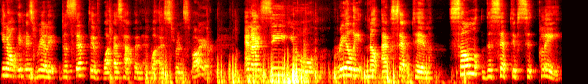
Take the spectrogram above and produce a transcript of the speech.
you know, it is really deceptive what has happened and what has transpired. And I see you really not accepting some deceptive play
